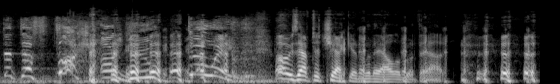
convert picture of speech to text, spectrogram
What the fuck are you doing? I Always have to check in with Alan with that.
